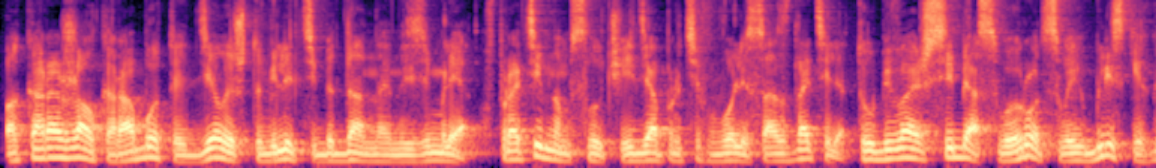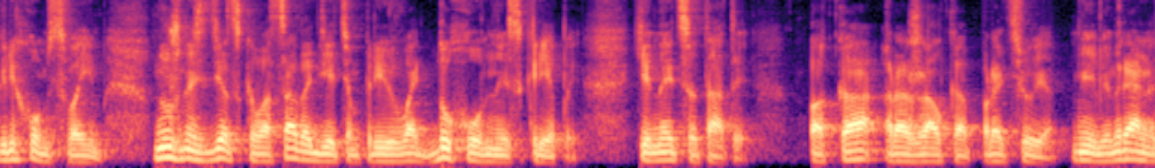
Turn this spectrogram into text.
Пока рожалка работает, делай, что велит тебе данное на земле. В противном случае, идя против воли Создателя, ты убиваешь себя, свой род, своих близких грехом своим. Нужно с детского сада детям прививать духовные скрепы. Кінець цитати. Поки рожалка працює. Ні, він реально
